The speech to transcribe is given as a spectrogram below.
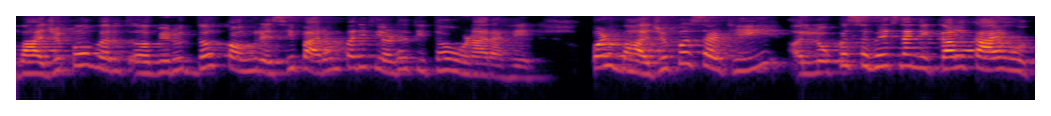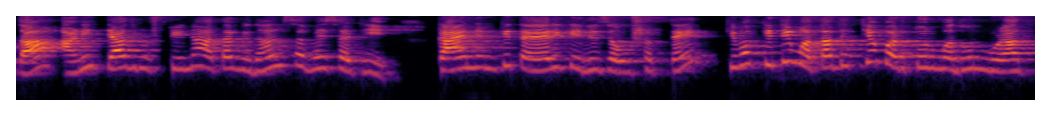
भाजप वर- विरुद्ध काँग्रेस ही पारंपरिक लढत इथं होणार आहे. पण भाजपसाठी लोकसभेतला निकाल काय होता आणि त्या दृष्टीनं आता विधानसभेसाठी काय नेमकी तयारी केली जाऊ शकते किंवा किती मताधिक्य परतूर मधून मुळात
